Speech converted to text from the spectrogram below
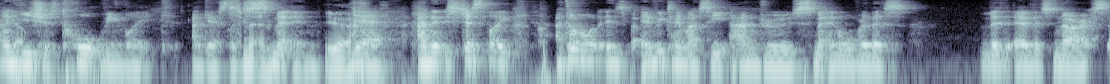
and Yep. he's just totally like i guess like Smitten. smitten, yeah, yeah and it's just like i don't know what it is but every time i see andrew smitten over this this, uh, this nurse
